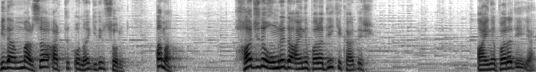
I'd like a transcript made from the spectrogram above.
Bilen varsa artık ona gidip sorun. Ama hac da umre de aynı para değil ki kardeş. Aynı para değil yani.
